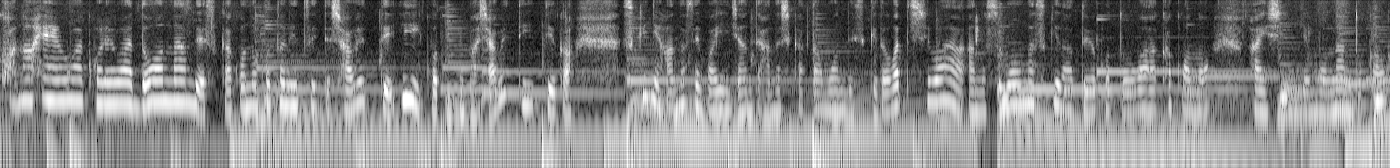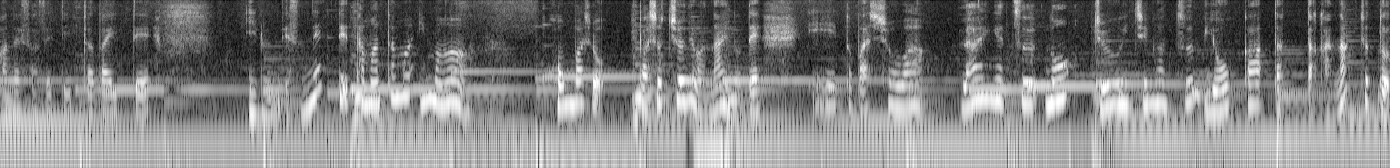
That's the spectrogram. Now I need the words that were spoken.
この辺はこれはどうなんですか？このことについて喋っていいことまあ喋っていいっていうか好きに話せばいいじゃんって話かと思うんですけど私はあの相撲が好きだということは過去の配信でも何度かお話しさせていただいているんですね。でたまたま今本場所場所中ではないのでえーと場所は来月の11月8日だったかな？ちょっと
